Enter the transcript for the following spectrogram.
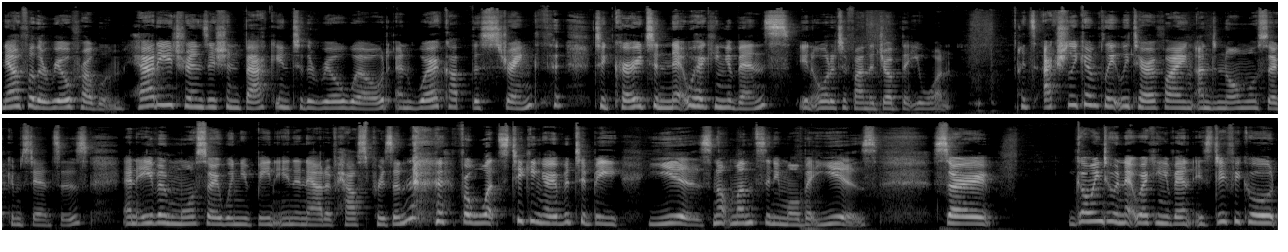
Now for the real problem. How do you transition back into the real world and work up the strength to go to networking events in order to find the job that you want? It's actually completely terrifying under normal circumstances, and even more so when you've been in and out of house prison for what's ticking over to be years, not months anymore, but years. So, going to a networking event is difficult,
